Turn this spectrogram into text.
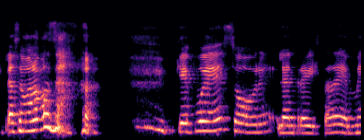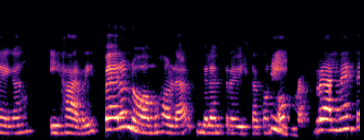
La semana pasada, que fue sobre la entrevista de Meghan y Harry, pero no vamos a hablar de la entrevista con Oprah. Realmente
